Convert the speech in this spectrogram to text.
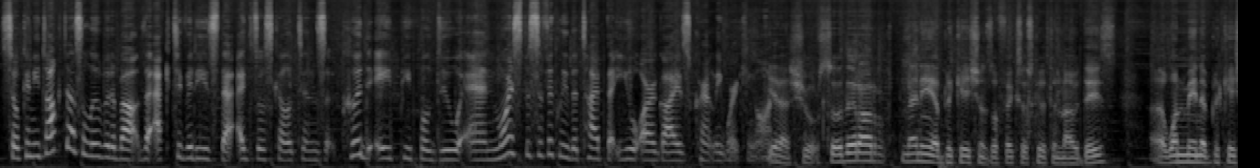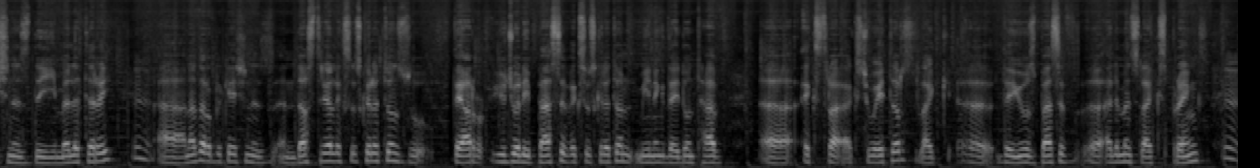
So can you talk to us a little bit about the activities that exoskeletons could aid people do and more specifically the type that you are guys currently working on? Yeah, sure. So there are many applications of exoskeleton nowadays. Uh, one main application is the military. Mhm. Uh, another application is industrial exoskeletons. They are usually passive exoskeleton, meaning they don't have uh, extra actuators. Like uh, they use passive uh, elements like springs Mm.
